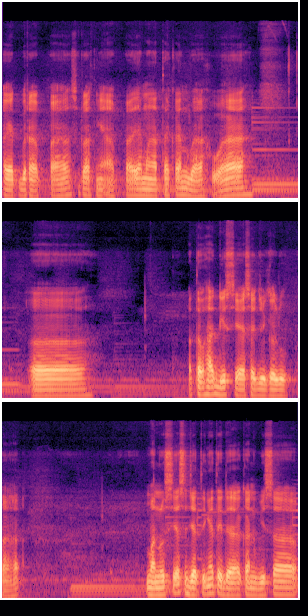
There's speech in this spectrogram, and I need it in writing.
ayat berapa, suratnya apa yang mengatakan bahwa uh, atau hadis ya saya juga lupa manusia sejatinya tidak akan bisa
